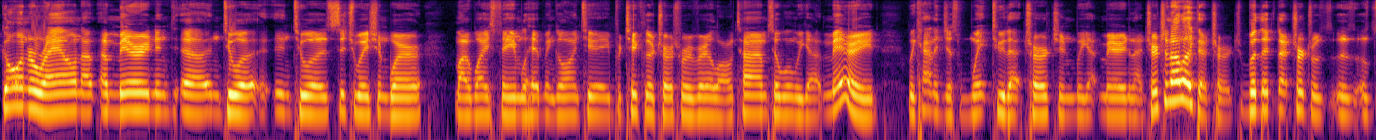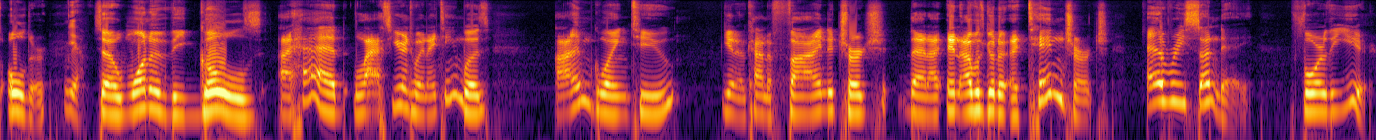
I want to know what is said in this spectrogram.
going around. I, I'm married in, uh, into a into a situation where my wife's family had been going to a particular church for a very long time. So when we got married, we kind of just went to that church and we got married in that church. And I like that church, but that, that church was, was, was older. Yeah. So one of the goals I had last year in 2019 was I'm going to, you know, kind of find a church that I and I was going to attend church every Sunday for the year.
